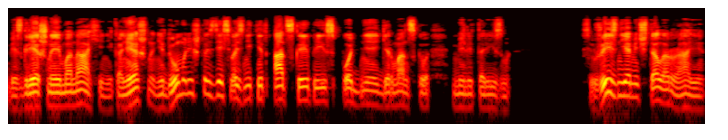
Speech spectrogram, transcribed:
безгрешные монахини, конечно, не думали, что здесь возникнет адское преисподнее германского милитаризма. Всю жизнь я мечтал о рае,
